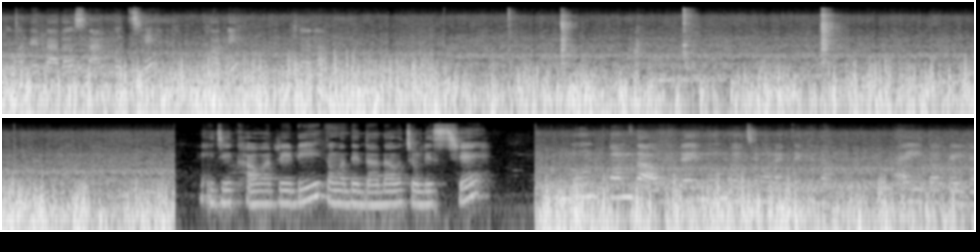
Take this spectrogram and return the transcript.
তোমাদের দাদাও স্নান করছে খাবে চলো এই যে খাবার রেডি তোমাদের দাদাও চলে এসছে। নুন কম দাও এটাই নুন হয়েছে মনে হয় দেখে দাও। এই তরকারিটা।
